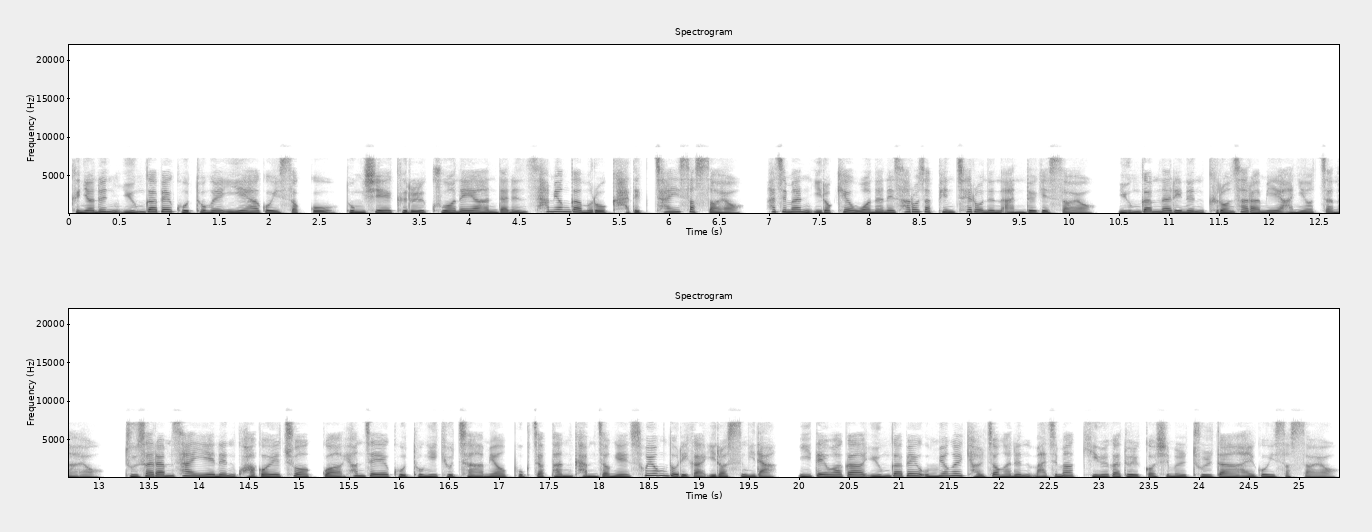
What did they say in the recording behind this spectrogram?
그녀는 윤갑의 고통을 이해하고 있었고 동시에 그를 구원해야 한다는 사명감으로 가득 차 있었어요. 하지만 이렇게 원한에 사로잡힌 채로는 안 되겠어요. 윤갑나리는 그런 사람이 아니었잖아요. 두 사람 사이에는 과거의 추억과 현재의 고통이 교차하며 복잡한 감정의 소용돌이가 일었습니다. 이 대화가 윤갑의 운명을 결정하는 마지막 기회가 될 것임을 둘 다 알고 있었어요.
